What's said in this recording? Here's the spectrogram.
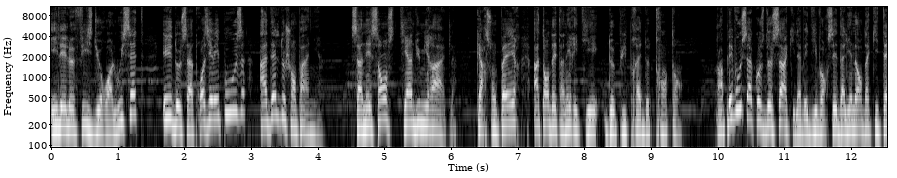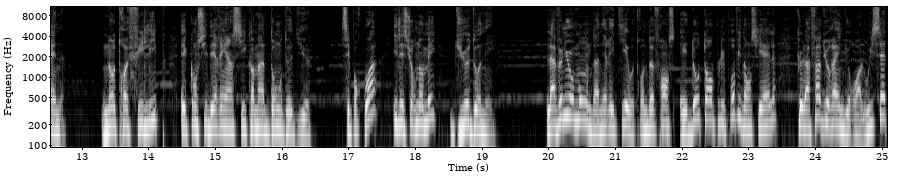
Il est le fils du roi Louis VII et de sa troisième épouse, Adèle de Champagne. Sa naissance tient du miracle, car son père attendait un héritier depuis près de 30 ans. Rappelez-vous, c'est à cause de ça qu'il avait divorcé d'Aliénor d'Aquitaine. Notre Philippe est considéré ainsi comme un don de Dieu. C'est pourquoi il est surnommé Dieu donné. La venue au monde d'un héritier au trône de France est d'autant plus providentielle que la fin du règne du roi Louis VII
